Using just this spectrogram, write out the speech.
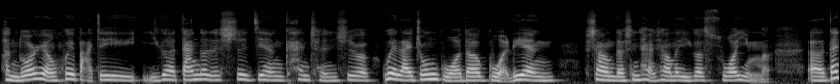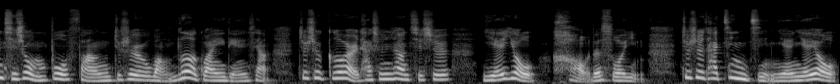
很多人会把这一个单个的事件看成是未来中国的果链。上的生产商的一个缩影嘛，呃，但其实我们不妨就是往乐观一点想，就是戈尔他身上其实也有好的缩影，就是他近几年也有。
